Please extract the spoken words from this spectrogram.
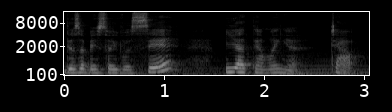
Deus abençoe você e até amanhã. Chao.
